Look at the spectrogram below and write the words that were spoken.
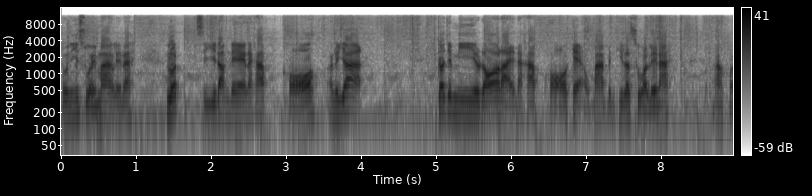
ตัวนี้สวยมากเลยนะรถสีดำแดงนะครับ ขออนุญาต ก็จะมีล้ออะไรนะครับ ขอแกะออกมาเป็นทีละส่วนเลยนะอ่าขอ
